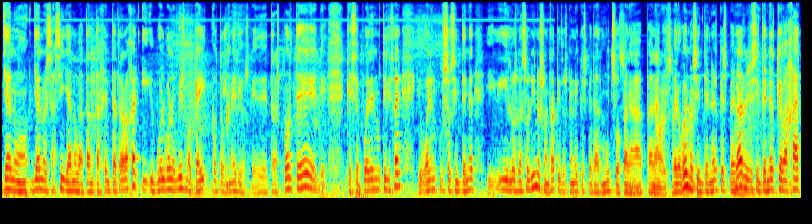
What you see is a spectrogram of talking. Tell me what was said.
ya no, ya no es así, ya no va tanta gente a trabajar. Y, vuelvo a lo mismo, que hay otros medios que de transporte que, que se pueden utilizar, igual incluso sin tener, y, los gasolinos son rápidos, que no hay que esperar mucho para... para pero bueno, sin tener que esperar y sin tener que bajar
